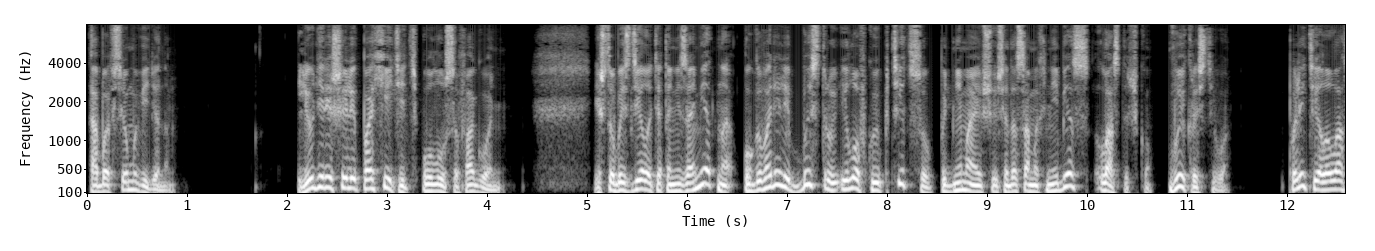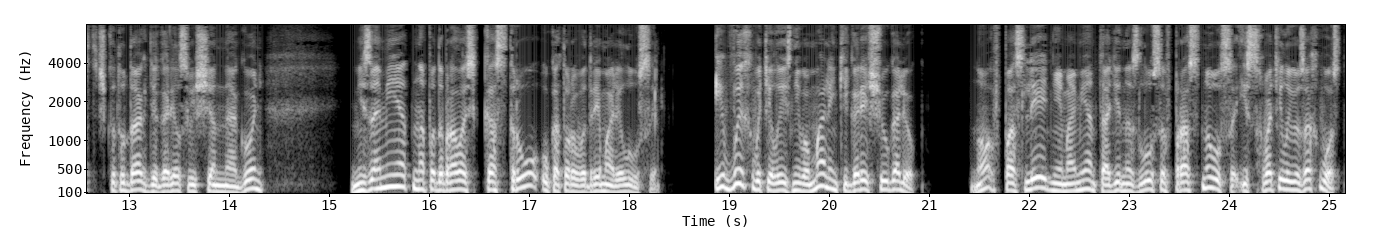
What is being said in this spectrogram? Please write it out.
обо всем увиденном. Люди решили похитить у лусов огонь, и чтобы сделать это незаметно, уговорили быструю и ловкую птицу, поднимающуюся до самых небес, ласточку, выкрасть его. Полетела ласточка туда, где горел священный огонь, незаметно подобралась к костру, у которого дремали лусы, и выхватила из него маленький горящий уголек. Но в последний момент один из лусов проснулся и схватил ее за хвост.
